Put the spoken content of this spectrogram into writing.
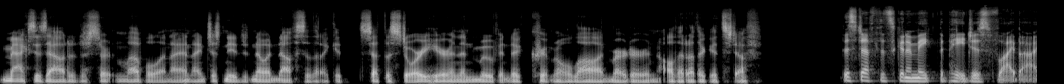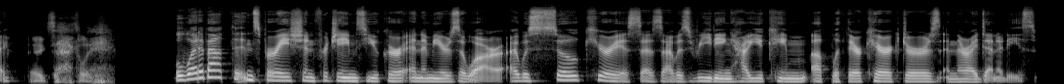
maxes out at a certain level, and I and I just needed to know enough so that I could set the story here and then move into criminal law and murder and all that other good stuff. The stuff that's going to make the pages fly by. Exactly. Well, what about the inspiration for James Euchre and Amir Zawar? I was so curious as I was reading how you came up with their characters and their identities.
